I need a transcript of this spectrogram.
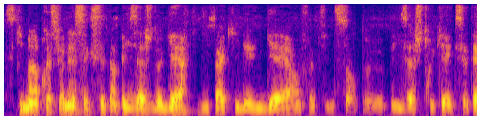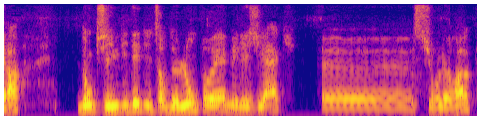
Ce qui m'a impressionné, c'est que c'est un paysage de guerre qui dit pas qu'il est une guerre, en fait, c'est une sorte de paysage truqué, etc. Donc, j'ai eu l'idée d'une sorte de long poème élégiaque euh, sur l'Europe.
